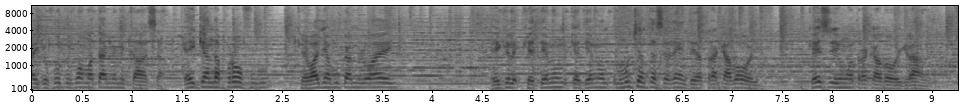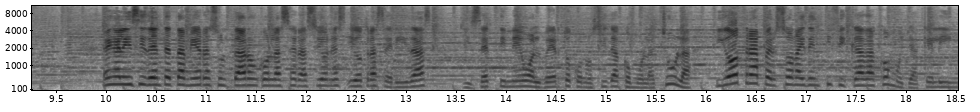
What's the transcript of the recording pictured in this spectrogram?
El que fue que fue a matarme en mi casa. El que anda prófugo, que vaya a buscármelo a él. El que, que tiene, un- que tiene mucho antecedente de atracador. Que ese es un atracador grande. En el incidente también resultaron con laceraciones y otras heridas Gisette Tineo Alberto, conocida como La Chula, y otra persona identificada como Jacqueline.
